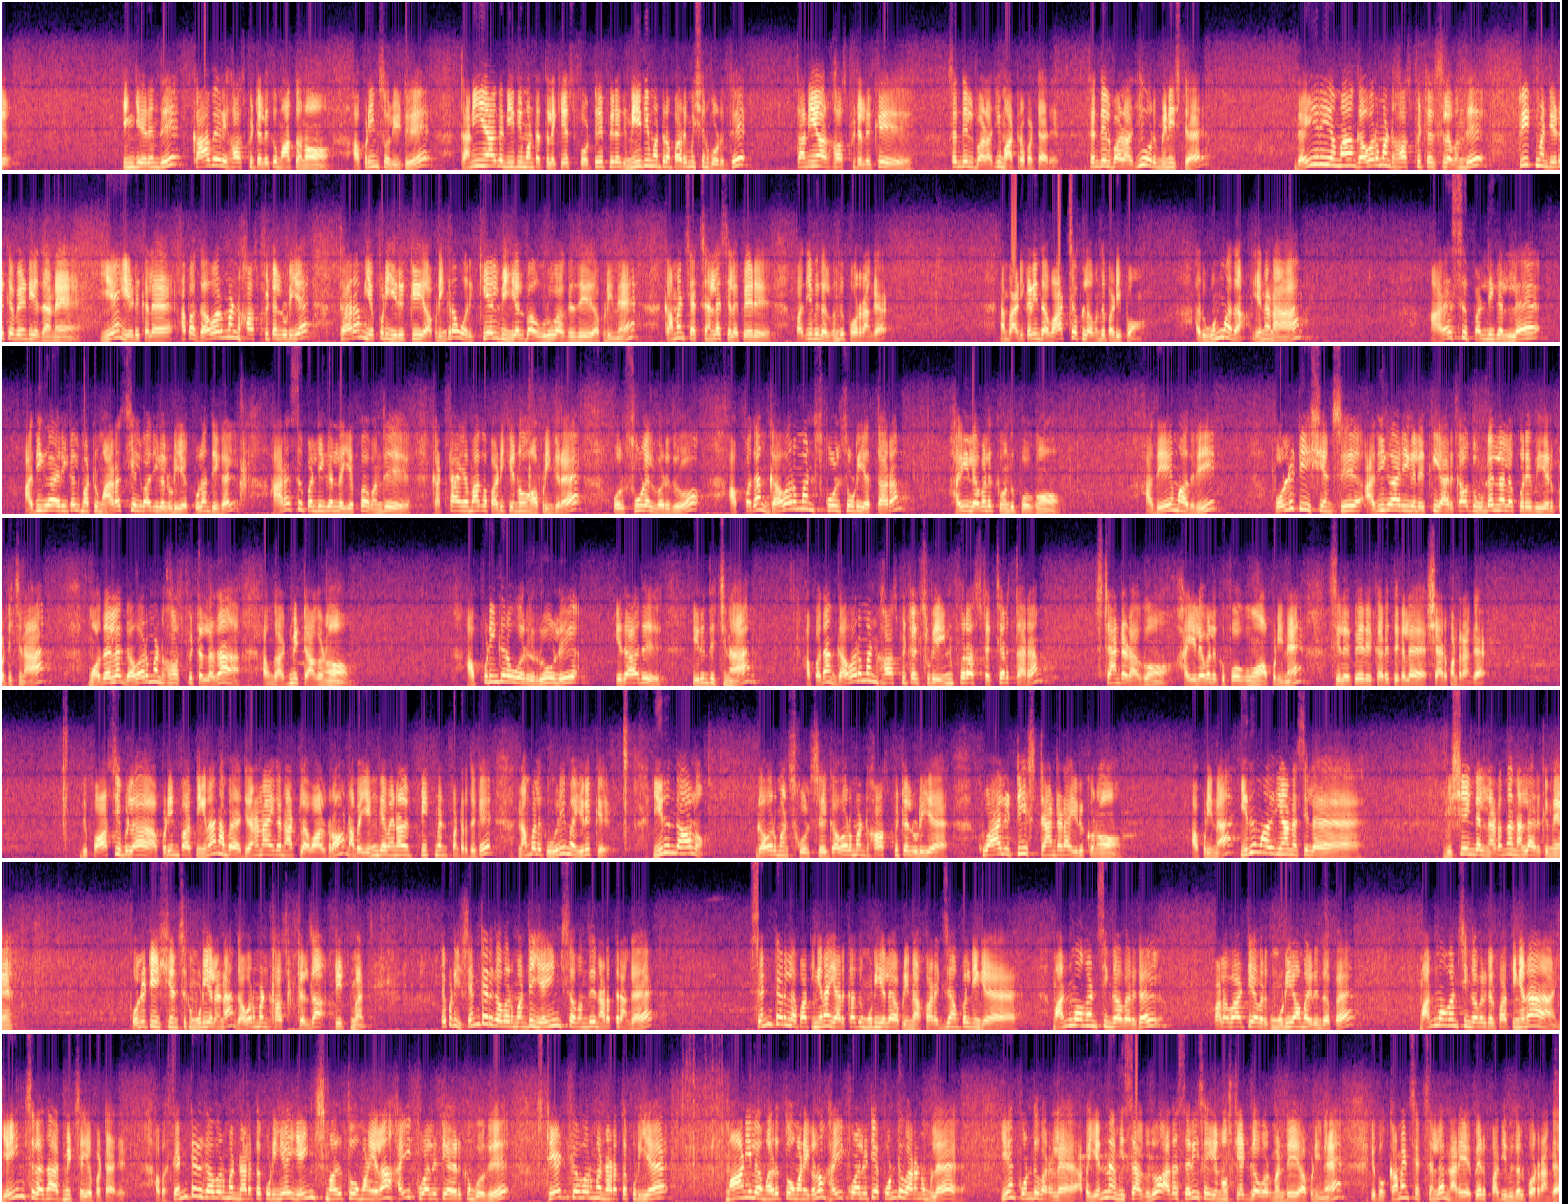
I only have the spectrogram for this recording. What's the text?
இங்கேருந்து காவேரி ஹாஸ்பிட்டலுக்கு மாற்றணும் அப்படின்னு சொல்லிட்டு தனியாக நீதிமன்றத்தில் கேஸ் போட்டு பிறகு நீதிமன்றம் பர்மிஷன் கொடுத்து தனியார் ஹாஸ்பிட்டலுக்கு செந்தில் பாலாஜி மாற்றப்பட்டார். செந்தில் பாலாஜி ஒரு மினிஸ்டர் தைரியமாக கவர்மெண்ட் ஹாஸ்பிட்டல்ஸில் வந்து ட்ரீட்மெண்ட் எடுக்க வேண்டியதானே ஏன் எடுக்கலை? அப்போ கவர்மெண்ட் ஹாஸ்பிட்டலுடைய தரம் எப்படி இருக்குது அப்படிங்கிற ஒரு கேள்வி இயல்பாக உருவாகுது அப்படின்னு கமெண்ட் செக்ஷனில் சில பேர் பதிவுகள் வந்து போடுறாங்க. நம்ம அடிக்கடி இந்த வாட்ஸ்அப்பில் வந்து படிப்போம். அது உண்மைதான். என்னென்னா அரசு பள்ளிகளில் அதிகாரிகள் மற்றும் அரசியல்வாதிகளுடைய குழந்தைகள் அரசு பள்ளிகளில் எப்போ வந்து கட்டாயமாக படிக்கணும் அப்படிங்கிற ஒரு சூழல் வருதோ அப்போ தான் கவர்மெண்ட் ஸ்கூல்ஸுடைய தரம் ஹை லெவலுக்கு வந்து போகும். அதே மாதிரி பொலிட்டீஷியன்ஸு அதிகாரிகளுக்கு யாருக்காவது உடல்நலக் குறைவு ஏற்பட்டுச்சுன்னா முதல்ல கவர்மெண்ட் ஹாஸ்பிட்டலில் தான் அவங்க அட்மிட் ஆகணும். அப்படிங்கிற ஒரு ரூலு ஏதாவது இருந்துச்சுன்னா அப்போ தான் கவர்மெண்ட் ஹாஸ்பிட்டல்ஸுடைய இன்ஃப்ராஸ்ட்ரக்சர் தரம் ஸ்டாண்டர்ட் ஆகும். ஹை லெவலுக்கு போகும் அப்படின்னு சில பேர் கருத்துக்களை ஷேர் பண்ணுறாங்க இது பாசிபிளா அப்படின்னு பார்த்தீங்கன்னா நம்ம ஜனநாயக நாட்டில் வாழ்கிறோம் நம்ம எங்கே வேணாலும் ட்ரீட்மெண்ட் பண்ணுறதுக்கு நம்மளுக்கு உரிமை இருக்குது இருந்தாலும் கவர்மெண்ட் ஸ்கூல்ஸு கவர்மெண்ட் ஹாஸ்பிட்டலுடைய குவாலிட்டி ஸ்டாண்டர்டாக இருக்கணும். அப்படின்னா இது மாதிரியான சில விஷயங்கள் நடந்தால் நல்லா இருக்குமே. பொலிட்டீஷியன்ஸுக்கு முடியலைன்னா கவர்மெண்ட் ஹாஸ்பிட்டல் தான் ட்ரீட்மெண்ட் எப்படி? சென்டர் கவர்மெண்ட் எய்ம்ஸை வந்து நடத்துகிறாங்க சென்டரில் பார்த்தீங்கன்னா யாருக்காவது முடியலை அப்படின்னா ஃபார் எக்ஸாம்பிள் நீங்கள் மன்மோகன் சிங் அவர்கள் பல வாட்டி அவருக்கு முடியாமல் இருந்தப்போ மன்மோகன் சிங் அவர்கள் பார்த்தீங்கன்னா எய்ம்ஸில் தான் அட்மிட் செய்யப்பட்டார். அப்போ சென்ட்ரல் கவர்மெண்ட் நடத்தக்கூடிய எய்ம்ஸ் மருத்துவமனையெல்லாம் ஹை குவாலிட்டியாக இருக்கும்போது ஸ்டேட் கவர்மெண்ட் நடத்தக்கூடிய மாநில மருத்துவமனைகளும் ஹை குவாலிட்டியாக கொண்டு வரணும்ல? ஏன் கொண்டு வரல? அப்போ என்ன மிஸ் ஆகுதோ அதை சரி செய்யணும் ஸ்டேட் கவர்மெண்ட்டு அப்படின்னு. இப்போ கமெண்ட் செக்ஷனில் நிறைய பேர் பதிவுகள் போடுறாங்க.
